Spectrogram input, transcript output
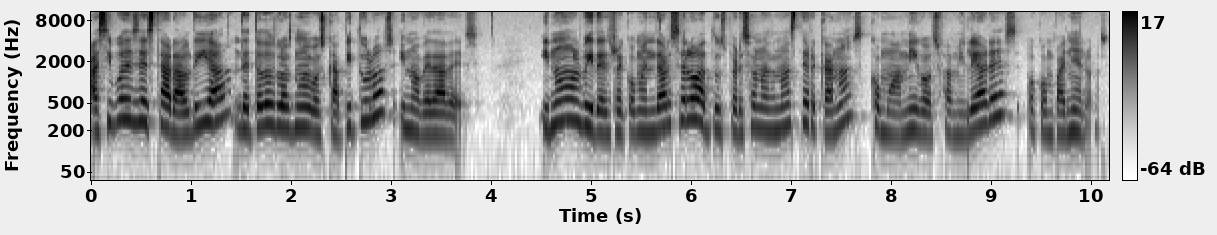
Así puedes estar al día de todos los nuevos capítulos y novedades. Y no olvides recomendárselo a tus personas más cercanas como amigos, familiares o compañeros.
